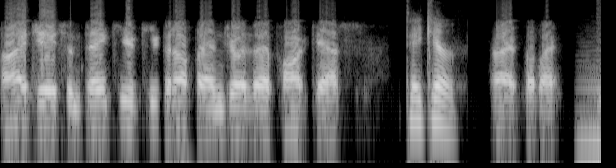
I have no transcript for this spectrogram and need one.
All right, Jason. Thank you. Keep it up. I enjoyed the podcast. Take care. All right. Bye bye.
